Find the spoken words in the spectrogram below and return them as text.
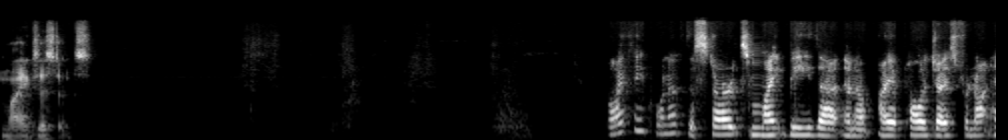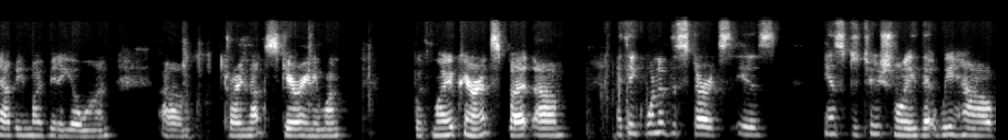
my existence. Well, I think one of the starts might be that, and I apologize for not having my video on, um, trying not to scare anyone with my appearance, but um, I think one of the starts is institutionally that we have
